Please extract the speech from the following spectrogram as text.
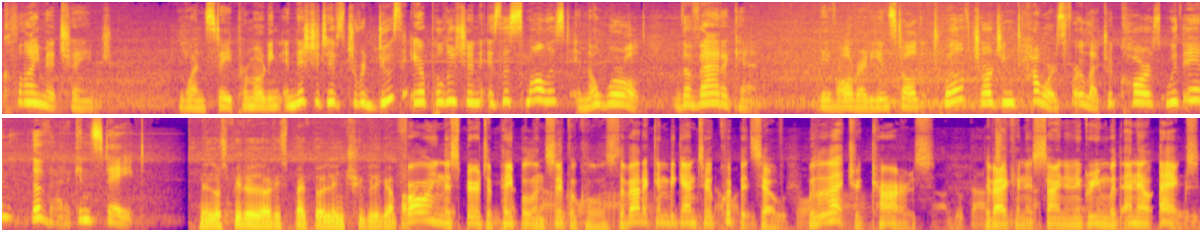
climate change. One state promoting initiatives to reduce air pollution is the smallest in the world, the Vatican. They've already installed 12 charging towers for electric cars within the Vatican state. Nello spirito del rispetto dell'enciclica Following the spirit of papal encyclicals, the Vatican began to equip itself with electric cars. The Vatican has signed an agreement with Enel X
